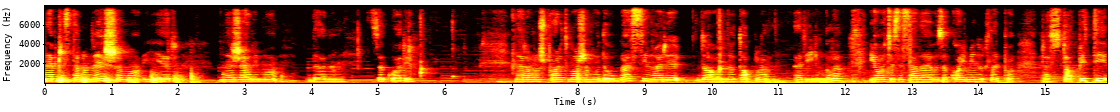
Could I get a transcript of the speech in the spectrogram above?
Neprestano mešamo jer ne želimo da nam zagori. Naravno šporet možemo da ugasimo jer je dovoljno topla ringla. I ovo će se sada evo za koji minut lepo rastopiti.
